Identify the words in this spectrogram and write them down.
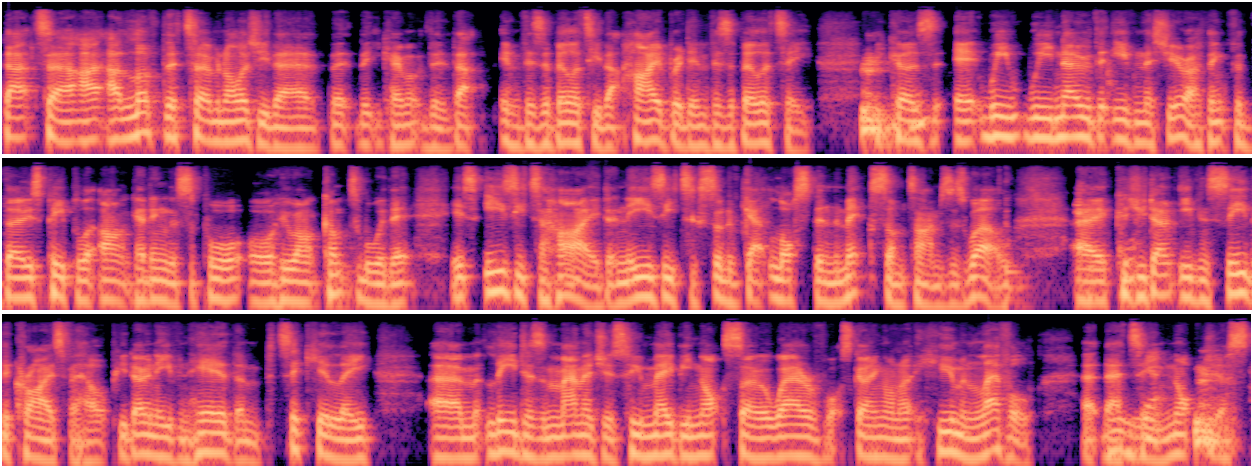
that uh, I, I, love the terminology there that, that you came up with that invisibility, that hybrid invisibility, mm-hmm. because it, we we know that even this year, I think for those people that aren't getting the support or who aren't comfortable with it, it's easy to hide and easy to sort of get lost in the mix sometimes as well, because uh, you don't even see the cries for help, you don't even hear them, particularly. Um, leaders and managers who may be not so aware of what's going on at human level at their mm, team, yeah. not just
